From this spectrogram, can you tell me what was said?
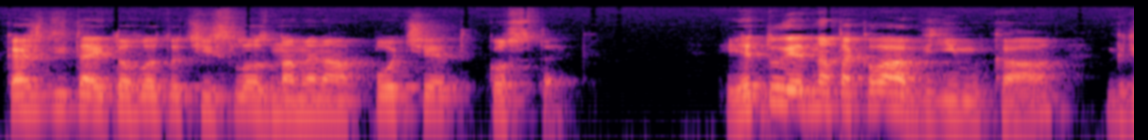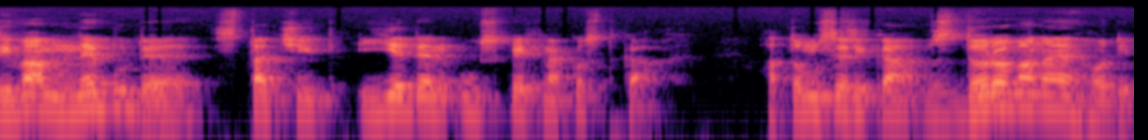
Každý tady tohleto číslo znamená počet kostek. Je tu jedna taková výjimka, kdy vám nebude stačit jeden úspěch na kostkách. A tomu se říká vzdorované hody.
